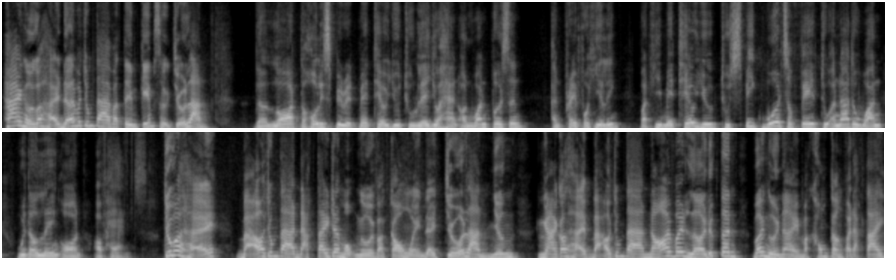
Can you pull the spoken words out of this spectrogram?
Hai người có thể đến với chúng ta và tìm kiếm sự chữa lành. The Lord, the Holy Spirit may tell you to lay your hand on one person and pray for healing, but He may tell you to speak words of faith to another one without laying on of hands. Chúa có thể bảo chúng ta đặt tay trên một người và cầu nguyện để chữa lành nhưng Ngài có thể bảo chúng ta nói với lời đức tin với người này mà không cần phải đặt tay.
